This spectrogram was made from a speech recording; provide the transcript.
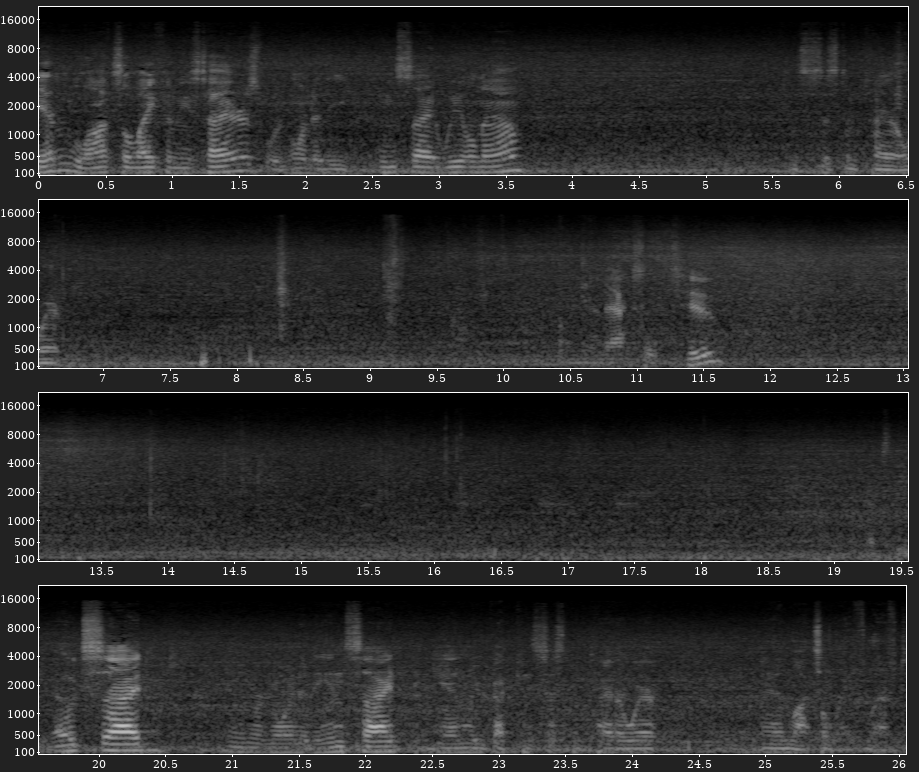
Again, lots of life in these tires. We're going to the inside wheel now. Consistent tire wear. And axle 2. That's the outside. And we're going to the inside. Again, we've got consistent tire wear and lots of life left.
